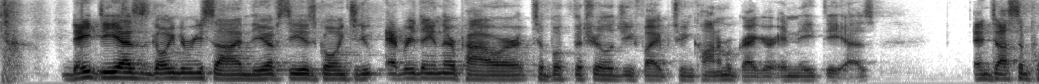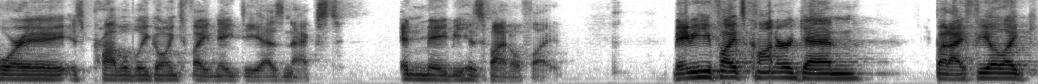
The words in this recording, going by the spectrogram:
Nate Diaz is going to resign. The UFC is going to do everything in their power to book the trilogy fight between Conor McGregor and Nate Diaz. And Dustin Poirier is probably going to fight Nate Diaz next and maybe his final fight. Maybe he fights Conor again, but I feel like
